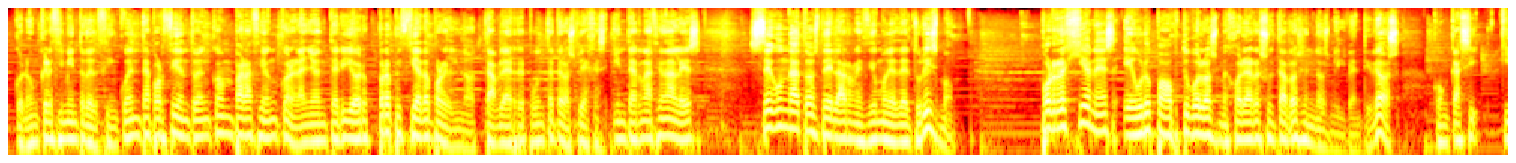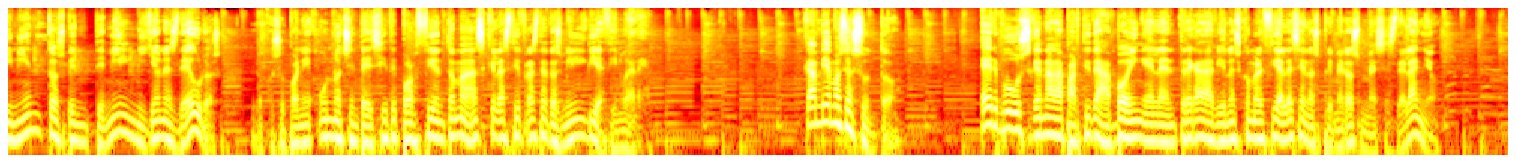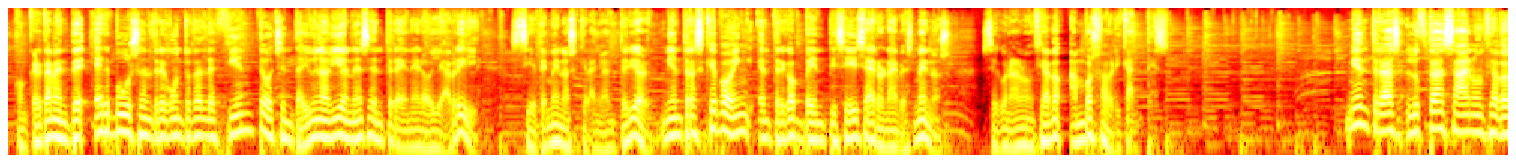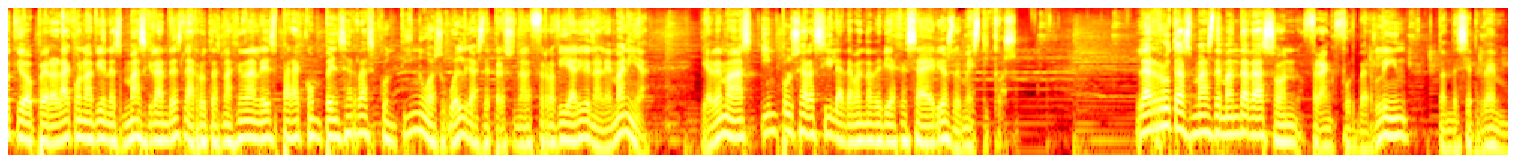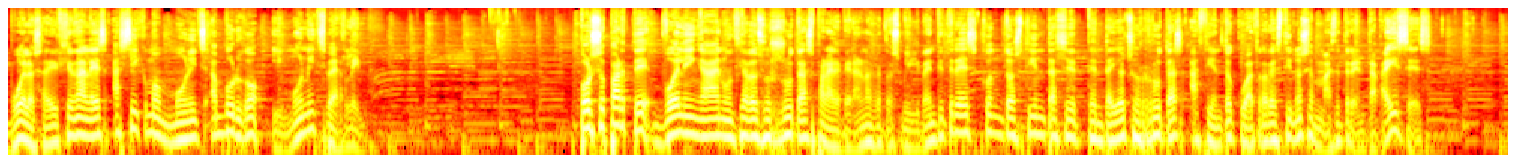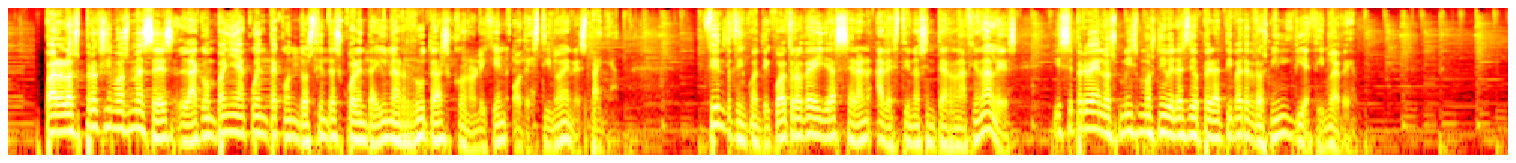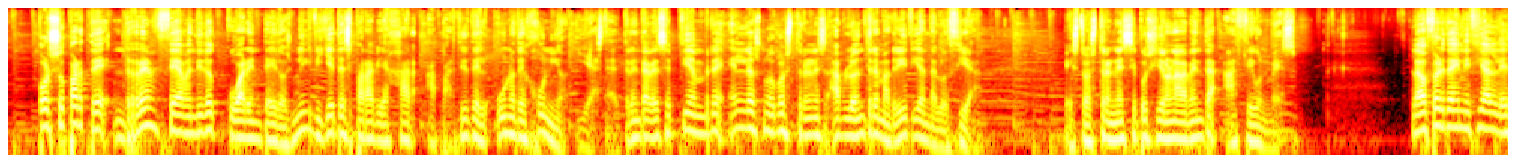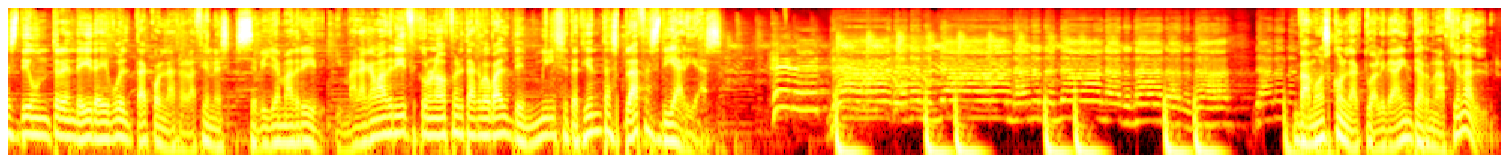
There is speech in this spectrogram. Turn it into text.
con un crecimiento del 50% en comparación con el año anterior propiciado por el notable repunte de los viajes internacionales, según datos de la Organización Mundial del Turismo, por regiones, Europa obtuvo los mejores resultados en 2022, con casi 520.000 millones de euros, lo que supone un 87% más que las cifras de 2019. Cambiamos de asunto. Airbus gana la partida a Boeing en la entrega de aviones comerciales en los primeros meses del año. Concretamente, Airbus entregó un total de 181 aviones entre enero y abril, 7 menos que el año anterior, mientras que Boeing entregó 26 aeronaves menos, según han anunciado ambos fabricantes. Mientras, Lufthansa ha anunciado que operará con aviones más grandes las rutas nacionales para compensar las continuas huelgas de personal ferroviario en Alemania y además impulsar así la demanda de viajes aéreos domésticos. Las rutas más demandadas son Frankfurt-Berlín, donde se prevén vuelos adicionales, así como Múnich-Hamburgo y Múnich-Berlín. Por su parte, Vueling ha anunciado sus rutas para el verano de 2023 con 278 rutas a 104 destinos en más de 30 países. Para los próximos meses, la compañía cuenta con 241 rutas con origen o destino en España. 154 de ellas serán a destinos internacionales y se prevén los mismos niveles de operativa de 2019. Por su parte, Renfe ha vendido 42.000 billetes para viajar a partir del 1 de junio y hasta el 30 de septiembre en los nuevos trenes Hablo entre Madrid y Andalucía. Estos trenes se pusieron a la venta hace un mes. La oferta inicial es de un tren de ida y vuelta con las relaciones Sevilla-Madrid y Málaga-Madrid con una oferta global de 1.700 plazas diarias. Vamos con la actualidad internacional.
